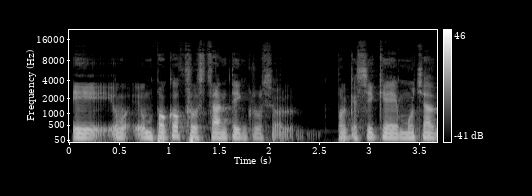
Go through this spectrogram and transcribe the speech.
Y un poco frustrante incluso. Porque sí que muchas.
